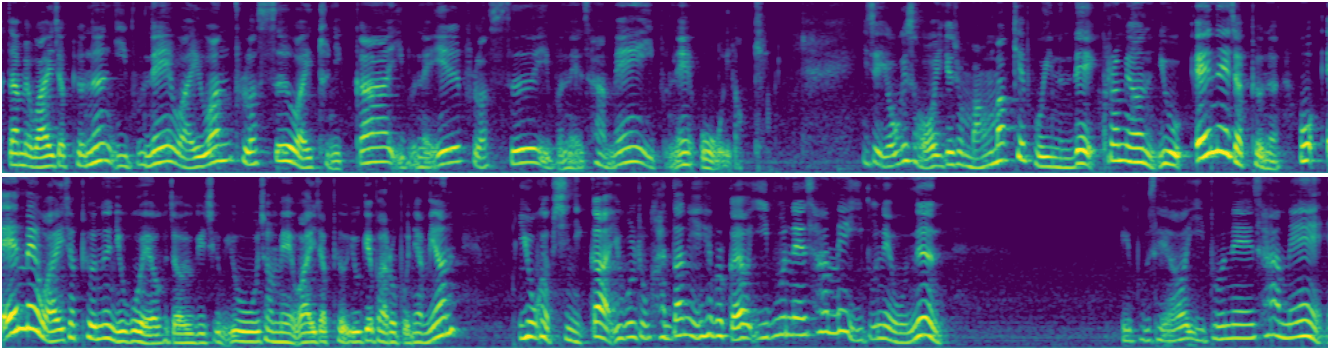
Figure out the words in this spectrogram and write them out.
그 다음에 y좌표는 2분의 y1 플러스 y2니까 2분의 1 플러스 2분의 3의 2분의 5 이렇게. 이제 여기서 이게 좀 막막해 보이는데 그러면 요 n의 좌표는 어 m의 y좌표는 요거예요. 그죠? 여기 지금 요 점의 y좌표 요게 바로 뭐냐면 요 값이니까 이걸 좀 간단히 해볼까요 2분의 3의 2분의 5는 이 보세요 2분의 3의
